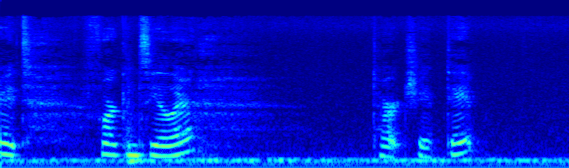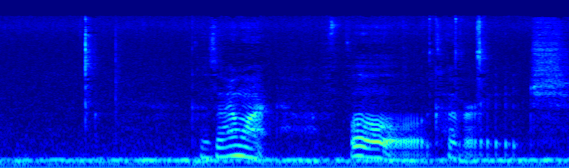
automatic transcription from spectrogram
Alright, for concealer, Tarte Shape Tape, because I want full coverage.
